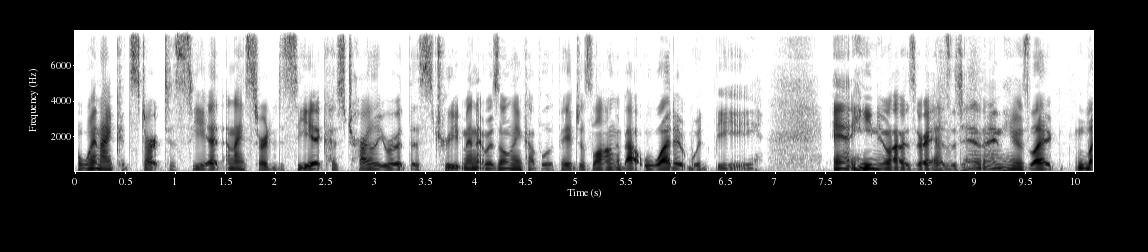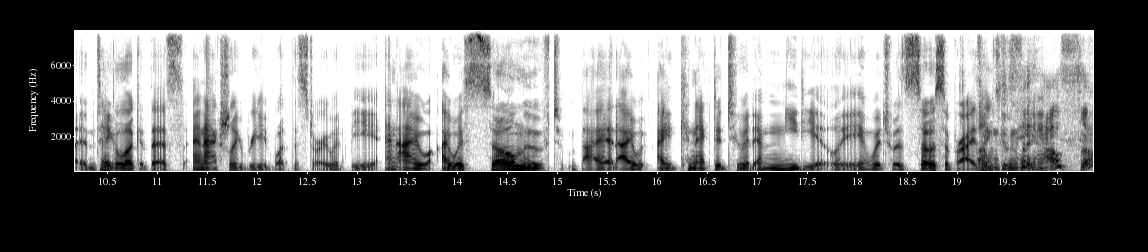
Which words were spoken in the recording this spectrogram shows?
when I could start to see it, and I started to see it because Charlie wrote this treatment. It was only a couple of pages long about what it would be, and he knew I was very hesitant, and he was like, "Take a look at this and actually read what the story would be." And I I was so moved by it. I I connected to it immediately, which was so I surprising was to me. say, how so?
